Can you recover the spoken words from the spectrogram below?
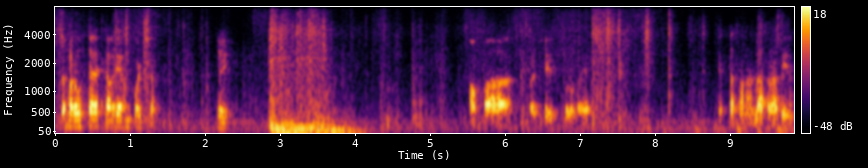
¿Esto fueron ustedes que abrieron puertas? Sí. Vamos para pa el círculo, para allá. Esta zona es la rápida.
